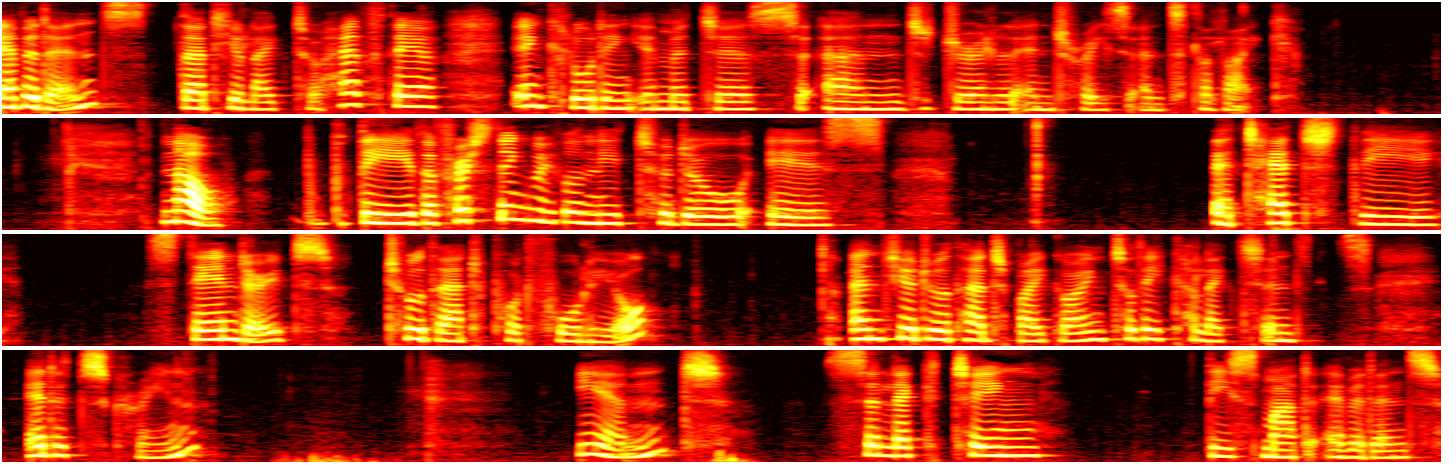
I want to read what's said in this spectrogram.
evidence that you like to have there, including images and journal entries and the like. Now, the, the first thing we will need to do is attach the standards to that portfolio. And you do that by going to the collections edit screen and selecting the smart evidence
